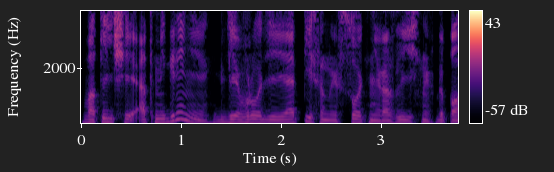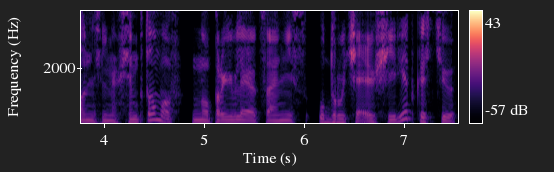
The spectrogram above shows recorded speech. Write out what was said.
В отличие от мигрени, где вроде и описаны сотни различных дополнительных симптомов, но проявляются они с удручающей редкостью,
